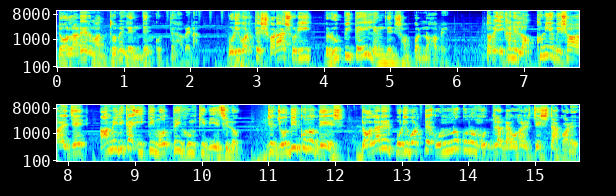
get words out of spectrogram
ডলারের মাধ্যমে লেনদেন করতে হবে না? পরিবর্তে সরাসরি রুপিতেই লেনদেন সম্পন্ন হবে। তবে এখানে লক্ষণীয় বিষয় যে, আমেরিকা ইতিমধ্যেই হুমকি দিয়েছিল যে, যদি কোনো দেশ ডলারের পরিবর্তে অন্য কোনো মুদ্রা ব্যবহারের চেষ্টা করে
